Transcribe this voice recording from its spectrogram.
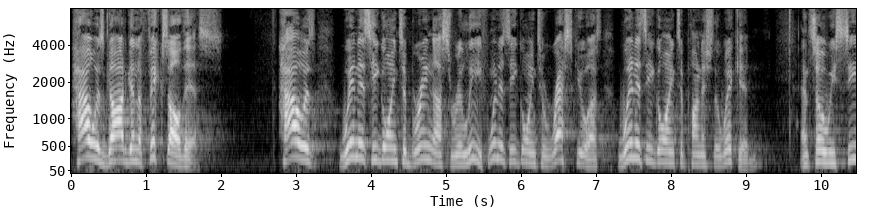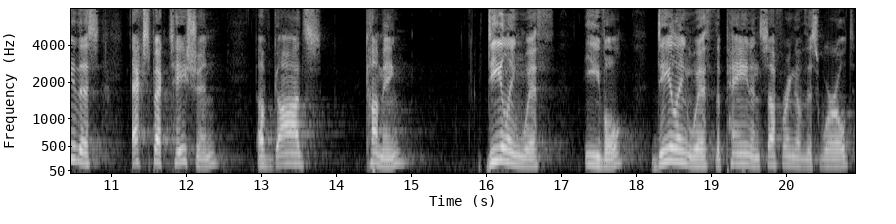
how is God going to fix all this? How is when is he going to bring us relief? When is he going to rescue us? When is he going to punish the wicked? And so we see this expectation of God's coming, dealing with evil, dealing with the pain and suffering of this world.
